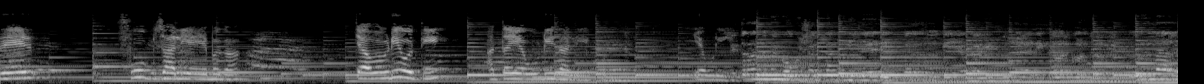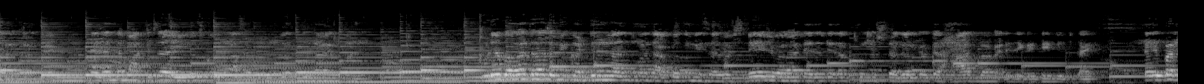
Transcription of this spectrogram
रेड खूप झाली आहे बघा. तेवढी होती आता एवढी झाली आहे एवढी. मित्रांनो तुम्ही बघू शकता की लेअर इथपर्यंत होती या गाडी पूर्ण रिकवर करतो आम्ही पूर्ण करतोय. त्याच्यानंतर मातीचा यूज करून असं पूर्ण. पुढे बघत राहा तुम्ही कंटिन्यू दाखवतो मी सर्व. स्टेज बघा त्याचा त्याचा पूर्ण स्ट्रगल करतो हात बघा त्याचे किती दिसताय तरी पण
